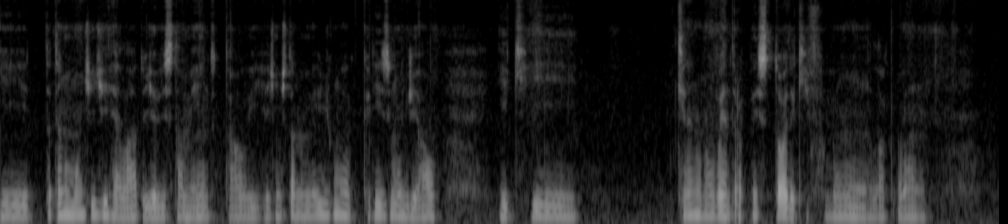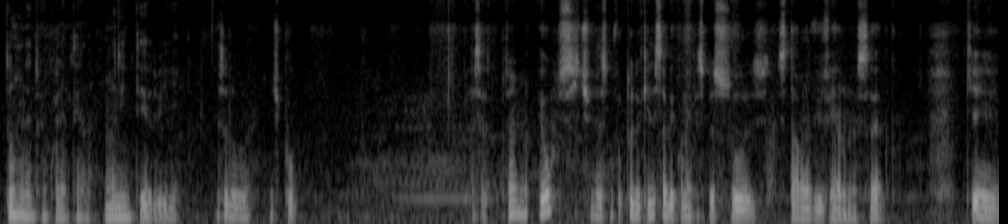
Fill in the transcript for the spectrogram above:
E tá tendo um monte de relato de avistamento e tal, e a gente tá no meio de uma crise mundial e que, querendo ou não, vai entrar pra história que foi um, um. Todo mundo entrou em quarentena, o mundo inteiro, e essa do. Tipo. Essa, eu, se estivesse no futuro, eu queria saber como é que as pessoas estavam vivendo nessa época. Porque,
